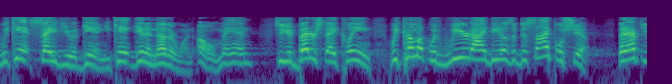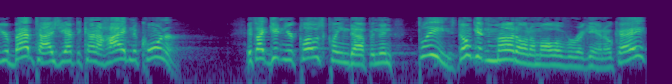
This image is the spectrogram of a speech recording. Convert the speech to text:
we can't save you again. You can't get another one. Oh man. So you'd better stay clean. We come up with weird ideas of discipleship. That after you're baptized, you have to kind of hide in a corner. It's like getting your clothes cleaned up and then, please, don't get mud on them all over again, okay?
